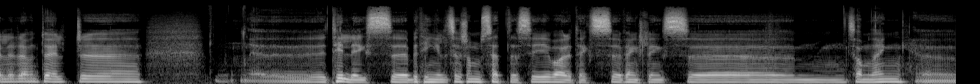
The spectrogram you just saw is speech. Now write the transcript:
eller eventuelt uh, tilleggsbetingelser som settes i varetektsfengslingssammenheng, uh,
